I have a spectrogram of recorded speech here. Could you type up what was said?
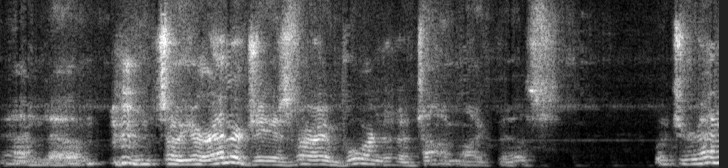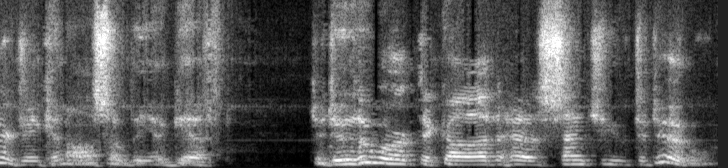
And um, so your energy is very important at a time like this. But your energy can also be a gift to do the work that God has sent you to do,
